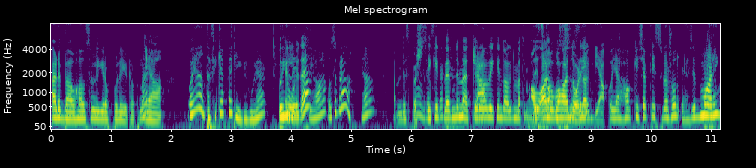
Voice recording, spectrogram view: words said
er det Bauhaus som ligger oppe på Liertoppen der? Ja. Å ja, der fikk jeg veldig god hjelp. Og gjorde Eller- du det? Ja. Og så bra. ja. Ja, men det spørs sikkert hvem du møter, Ja. og hvilken dag du møter dem. Alle har lov å ha en dårlig dag. Ja, og jeg har ikke kjøpt isolasjon, jeg har kjøpt maling.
